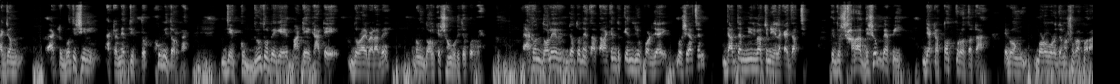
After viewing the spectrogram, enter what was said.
একজন একটা গতিশীল একটা নেতৃত্ব খুবই দরকার যে খুব দ্রুত বেগে মাঠে, ঘাটে দৌড়ায় বেড়াবে এবং দলকে সংগঠিত করবে। এখন দলের যত নেতা, তারা কিন্তু কেন্দ্রীয় পর্যায়ে বসে আছেন, যার যার নির্বাচনী এলাকায় যাচ্ছেন। কিন্তু সারা দেশব্যাপী যে একটা তৎপরতাটা এবং বড় বড় জনসভা করা,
